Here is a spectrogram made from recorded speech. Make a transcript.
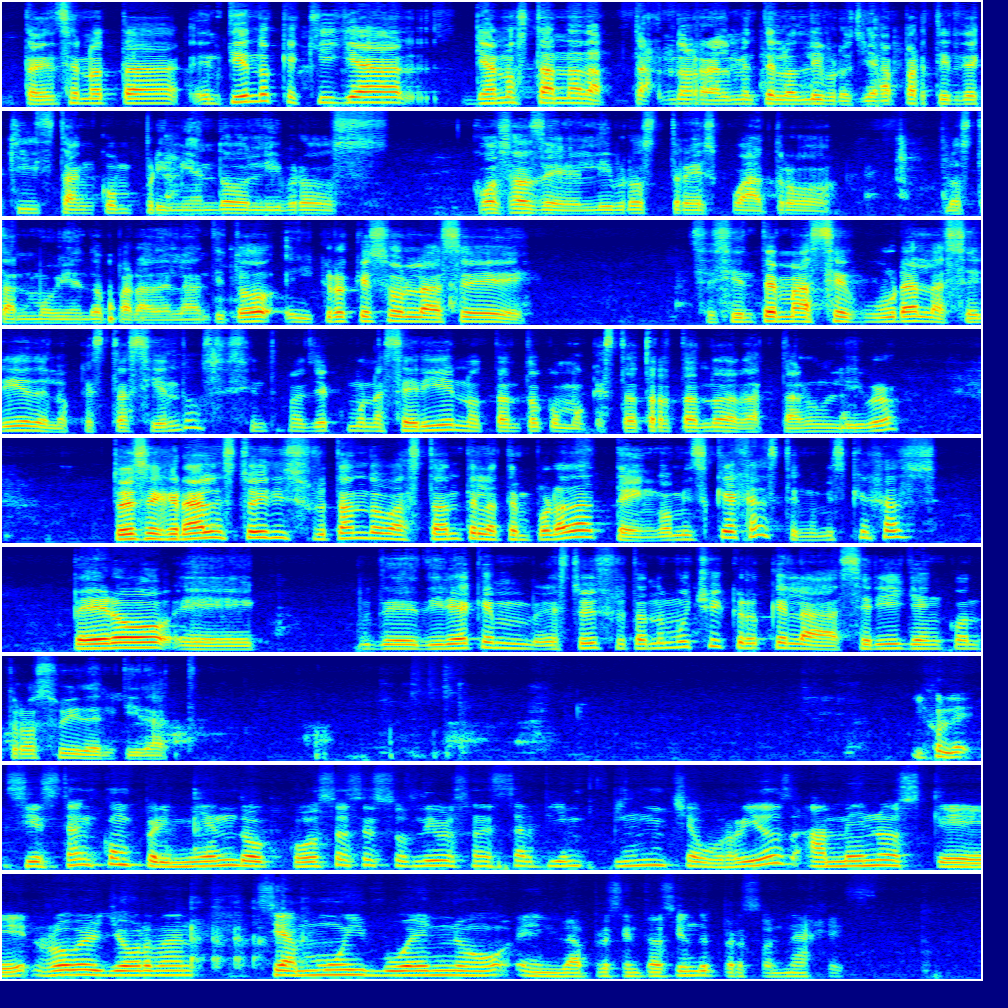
también se nota, entiendo que aquí ya, ya no están adaptando realmente los libros, ya a partir de aquí están comprimiendo libros, cosas de libros 3, 4, lo están moviendo para adelante y todo. Y creo que eso lo hace se siente más segura la serie de lo que está haciendo, se siente más ya como una serie, no tanto como que está tratando de adaptar un libro. Entonces, en general, estoy disfrutando bastante la temporada. Tengo mis quejas, tengo mis quejas, pero eh, de- diría que estoy disfrutando mucho y creo que la serie ya encontró su identidad. Híjole, si están comprimiendo cosas, esos libros van a estar bien pinche aburridos, a menos que Robert Jordan sea muy bueno en la presentación de personajes.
